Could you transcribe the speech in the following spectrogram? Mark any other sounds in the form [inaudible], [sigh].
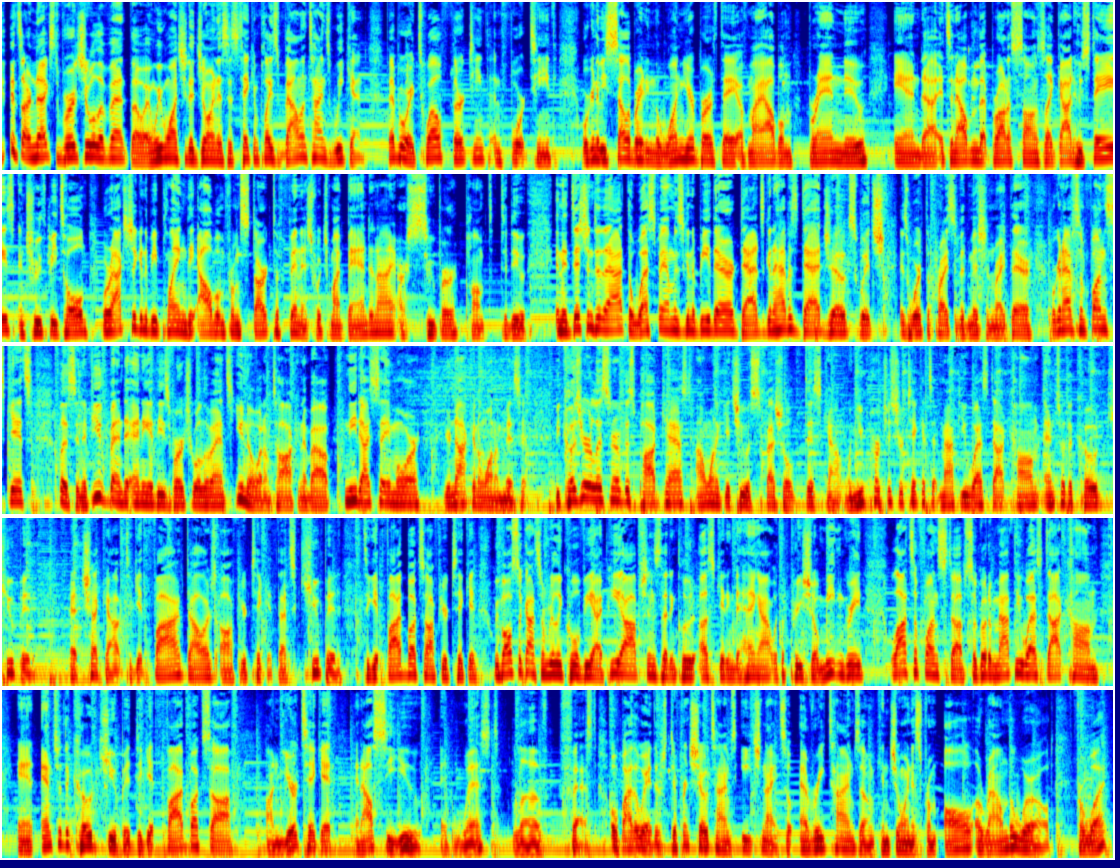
it's our next virtual event, though, and we want you to join us. It's taking place Valentine's weekend, February 12th, 13th, and 14th. We're going to be celebrating the one year birthday of my album, Brand New. And uh, it's an album that brought us songs like God Who Stays and Truth Be Told. We're actually going to be playing the album from start to finish, which my band and I are super pumped to do. In addition to that, the West family's going to be there. Dad's going to have his dad jokes, which is worth the price of admission right there. We're going to have some fun skits. Listen, if you've been to any of these virtual events, you know what I'm talking about. Need I say more? You're not going to want to miss it. Because you're a listener of this podcast, I want to get you a special discount. When you purchase your tickets at MatthewWest.com, enter the code CUPID at checkout to get $5 off your ticket. That's Cupid to get 5 bucks off your ticket. We've also got some really cool VIP options that include us getting to hang out with a pre-show meet and greet. Lots of fun stuff. So go to MatthewWest.com and enter the code Cupid to get 5 bucks off on your ticket and I'll see you at West Love Fest. Oh, by the way, there's different show times each night so every time zone can join us from all around the world for what?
